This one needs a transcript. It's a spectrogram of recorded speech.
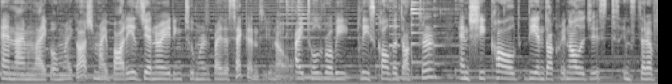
And I'm like, oh my gosh, my body is generating tumors by the second, you know. I told Robbie, please call the doctor and she called the endocrinologist instead of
